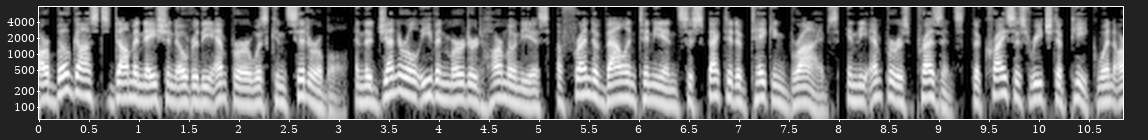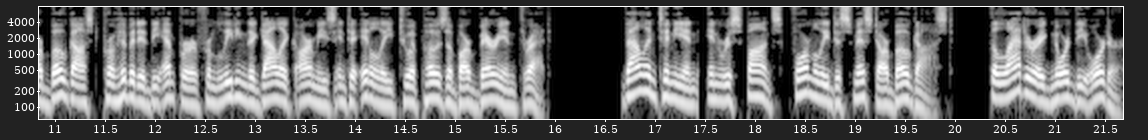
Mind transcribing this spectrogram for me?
Arbogast's domination over the emperor was considerable, and the general even murdered Harmonius, a friend of Valentinian suspected of taking bribes. In the emperor's presence, the crisis reached a peak when Arbogast prohibited the emperor from leading the Gallic armies into Italy to oppose a barbarian threat. Valentinian, in response, formally dismissed Arbogast. The latter ignored the order,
